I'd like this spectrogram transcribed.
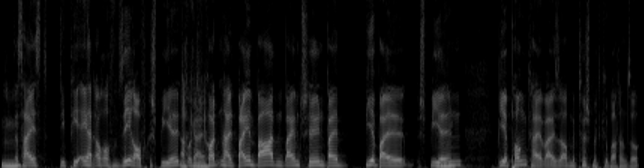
Mhm. Das heißt, die PA hat auch auf dem See raufgespielt Ach, und geil. die konnten halt beim Baden, beim Chillen, beim Bierball spielen, Mhm. Bierpong teilweise auch mit Tisch mitgebracht und so,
